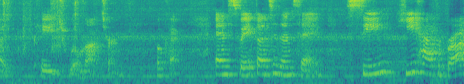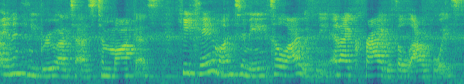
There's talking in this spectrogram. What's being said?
My page will not turn. Okay. And spake unto them, saying, See, he hath brought in an Hebrew unto us to mock us. He came unto me to lie with me, and I cried with a loud voice.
